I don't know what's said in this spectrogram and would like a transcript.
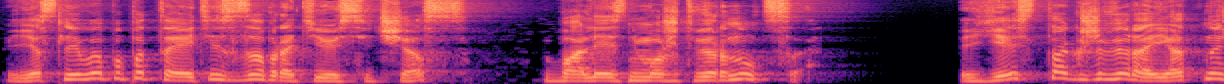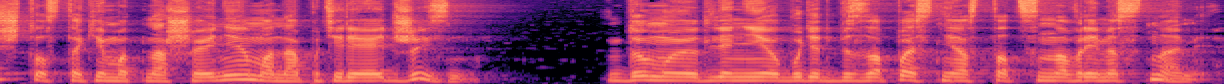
Если вы попытаетесь забрать ее сейчас, болезнь может вернуться. Есть также вероятность, что с таким отношением она потеряет жизнь. Думаю, для нее будет безопаснее остаться на время с нами.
